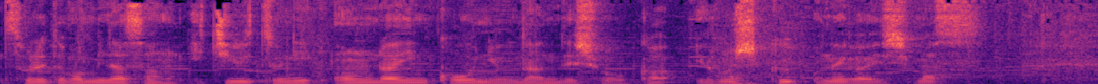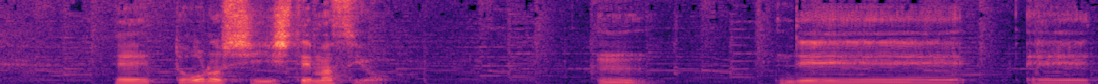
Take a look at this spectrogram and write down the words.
それとも皆さん一律にオンライン購入なんでしょうか？よろしくお願いします。えー、っと卸してますよ。うん。でえー、っ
